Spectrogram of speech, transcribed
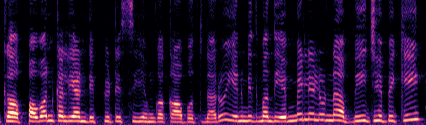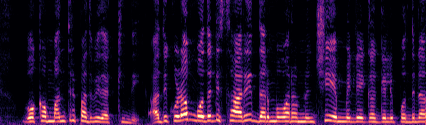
ఇక పవన్ కళ్యాణ్ డిప్యూటీ సీఎంగా కాబోతున్నారు. ఎనిమిది మంది ఎమ్మెల్యేలు ఉన్న బీజేపీకి ఒక మంత్రి పదవి దక్కింది. అది కూడా మొదటిసారి ధర్మవరం నుంచి ఎమ్మెల్యేగా గెలుపొందిన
